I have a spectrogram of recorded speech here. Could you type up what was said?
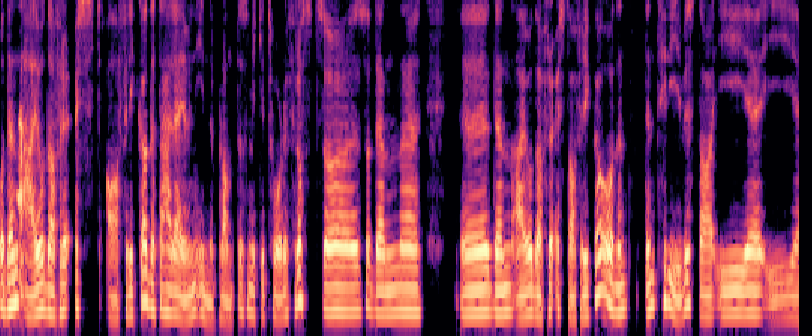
Og den er jo da fra Øst-Afrika, dette her er jo en inneplante som ikke tåler frost, så, så den, eh, den er jo da fra Øst-Afrika, og den, den trives da i, i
